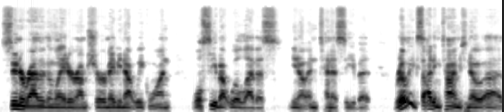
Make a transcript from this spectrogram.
sooner rather than later. I'm sure, maybe not week one. We'll see about Will Levis, you know, in Tennessee, but really exciting times. You know, uh,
